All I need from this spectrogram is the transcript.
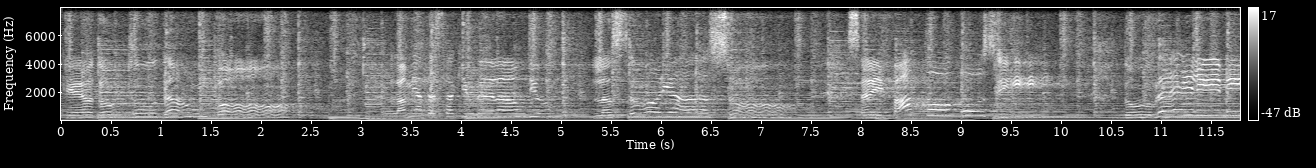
che adotto da un po'. La mia testa chiude l'audio, la storia la so. Sei fatto così, dovrei limitarmi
